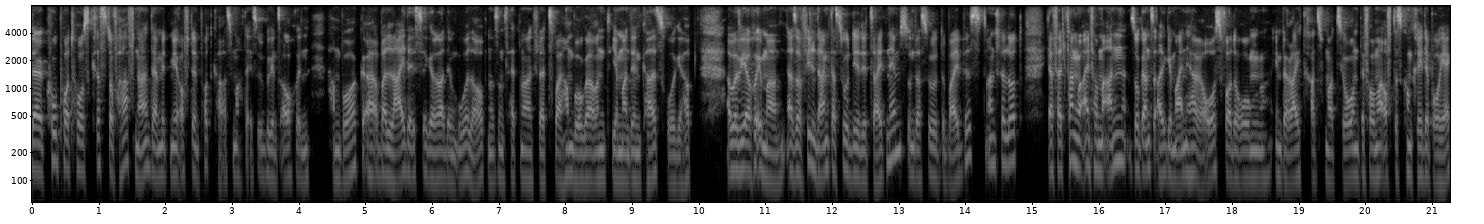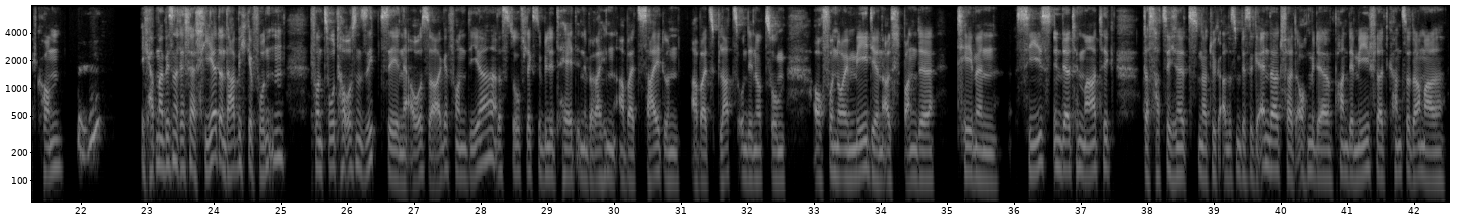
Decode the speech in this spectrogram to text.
der Co-Pod-Host Christoph Hafner, der mit mir oft den Podcast macht, der ist übrigens auch in Hamburg, äh, aber leider ist er gerade im Urlaub, ne? sonst hätten wir vielleicht zwei Hamburger und jemand in Karlsruhe gehabt. Aber wie auch immer, also vielen Dank, dass du dir die Zeit nimmst und dass du dabei bist, Angelot. Ja, vielleicht fangen wir einfach mal an, so ganz allgemeine Herausforderungen im Bereich Transformation, bevor wir auf das konkrete Projekt kommen. Mhm. Ich habe mal ein bisschen recherchiert und da habe ich gefunden von 2017 eine Aussage von dir, dass du Flexibilität in den Bereichen Arbeitszeit und Arbeitsplatz und die Nutzung auch von neuen Medien als spannende Themen siehst in der Thematik. Das hat sich jetzt natürlich alles ein bisschen geändert, vielleicht auch mit der Pandemie. Vielleicht kannst du da mal ein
